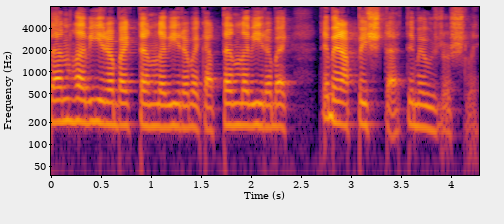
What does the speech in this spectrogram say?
Tenhle výrobek, tenhle výrobek a tenhle výrobek, ty mi napište, ty mi už došly.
